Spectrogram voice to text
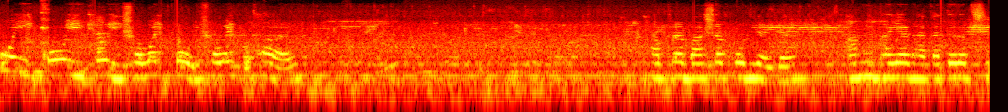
কই কই কই, সবাই কই, সবাই কোথায়? আপনার বাসা কোন জায়গায়? আমি ভাইয়া ঢাকাতে আছি,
